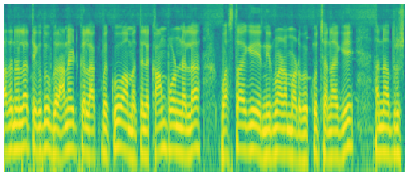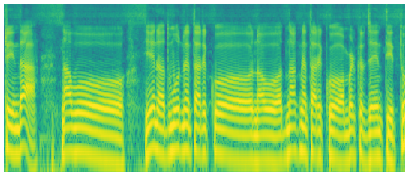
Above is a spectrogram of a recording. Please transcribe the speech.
ಅದನ್ನೆಲ್ಲ ತೆಗೆದು ಗ್ರಾನೈಟ್ ಕಲ್ಲು ಹಾಕಬೇಕು ಮತ್ತು ಕಾಂಪೌಂಡ್ನೆಲ್ಲ ಹೊಸ್ದಾಗಿ ನಿರ್ಮಾಣ ಮಾಡಬೇಕು, ಚೆನ್ನಾಗಿ ಅನ್ನೋ ದೃಷ್ಟಿಯಿಂದ ನಾವು ಏನು ಹದಿಮೂರನೇ ತಾರೀಕು, ನಾವು ಹದಿನಾಲ್ಕನೇ ತಾರೀಕು ಅಂಬೇಡ್ಕರ್ ಜಯಂತಿ ಇತ್ತು.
